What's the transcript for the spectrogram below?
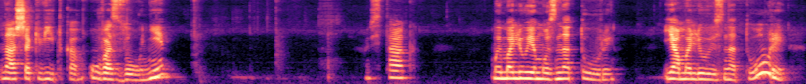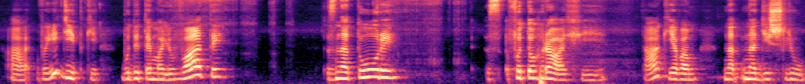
наша квітка у вазоні. Ось так. Ми малюємо з натури. Я малюю з натури, а ви, дітки, будете малювати з натури, з фотографії. Так, я вам надішлю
